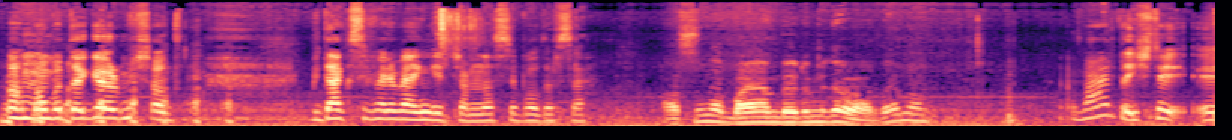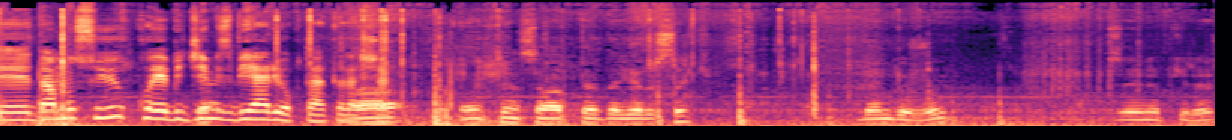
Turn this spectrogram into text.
Hamamı da görmüş oldum. Bir dahaki sefere ben gideceğim nasip olursa. Aslında bayan bölümü de vardı ama Var da işte e, damla suyu koyabileceğimiz bir yer yoktu arkadaşlar. daha erken saatlerde gelirsek ben dururum. Zeynep girer.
